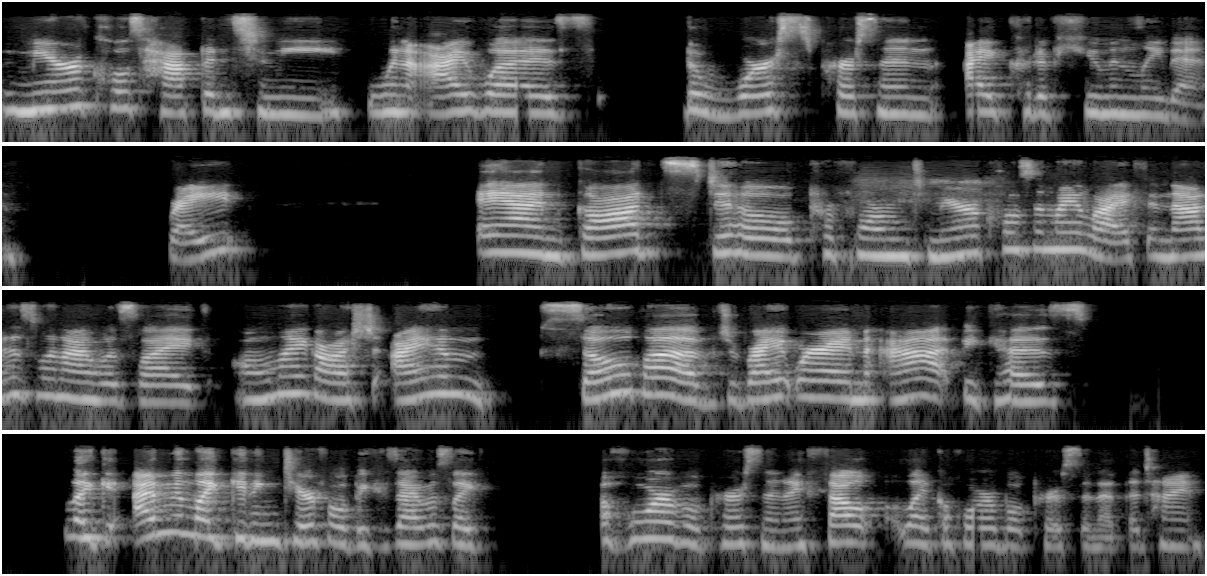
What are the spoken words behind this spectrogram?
miracles happened to me when I was the worst person I could have humanly been, right? And God still performed miracles in my life. And that is when I was like, oh my gosh, I am so loved right where I'm at because like I'm like getting tearful because I was like a horrible person. I felt like a horrible person at the time.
